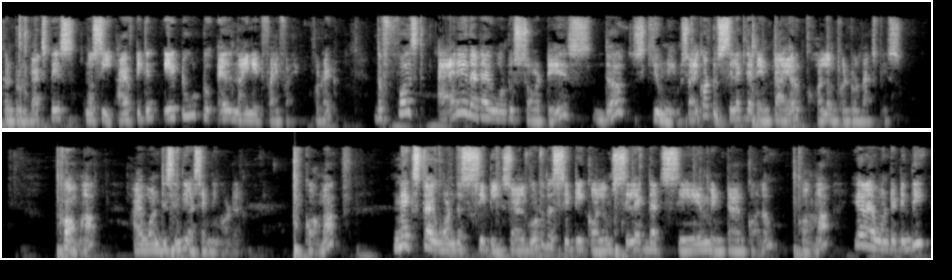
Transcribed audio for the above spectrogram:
control backspace. Now see, I have taken A2 to L9855, all right? The first array that I want to sort is the SKU name. So I got to select that entire column, control backspace, comma. I want this in the ascending order, comma Next, I want the city. So I'll go to the city column, select that same entire column, comma. Here I want it in the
